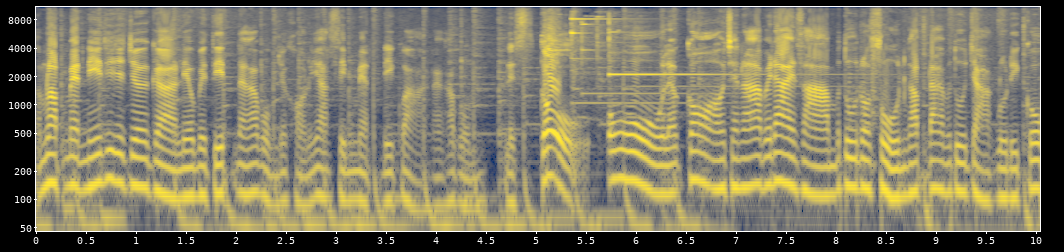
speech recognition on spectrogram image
สำหรับแมตช์นี้ที่จะเจอกับเรียวเบติสนะครับผมจะขออนุญาตซิมแมตช์ดีกว่านะครับผม let's go โอ้แล้วก็เอาชนะไปได้ 3 ประตูต่อศูนย์ครับได้ประตูจากลูดิโก้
